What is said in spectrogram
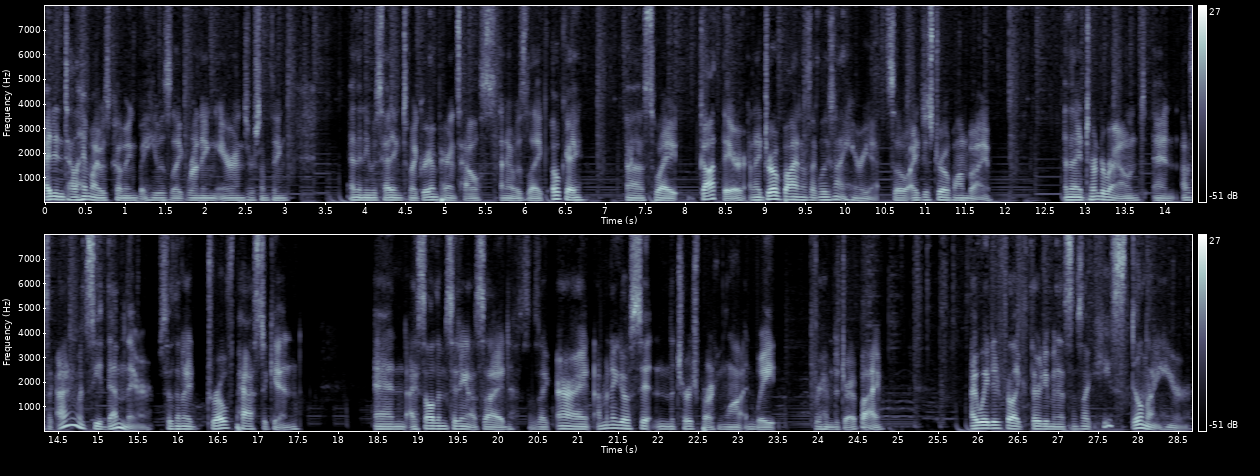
I didn't tell him I was coming, but he was like running errands or something, and then he was heading to my grandparents' house, and I was like, "Okay." Uh, so I got there and I drove by, and I was like, "Well, he's not here yet," so I just drove on by. And then I turned around and I was like, I don't even see them there. So then I drove past again and I saw them sitting outside. So I was like, all right, I'm going to go sit in the church parking lot and wait for him to drive by. I waited for like 30 minutes and was like, he's still not here.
